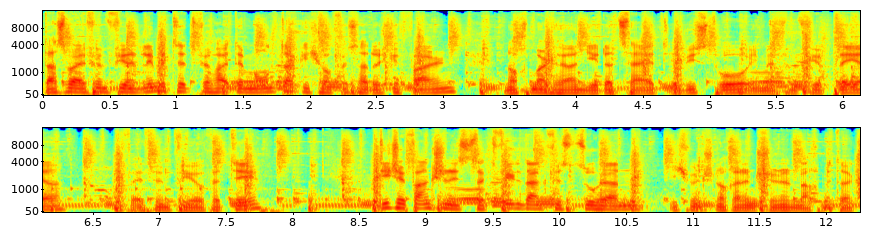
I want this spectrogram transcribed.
Das war FM4 Unlimited für heute Montag. Ich hoffe, es hat euch gefallen. Nochmal hören jederzeit, ihr wisst wo, im FM4 Player, auf FM4 OVT. DJ Functionist sagt vielen Dank fürs Zuhören. Ich wünsche noch einen schönen Nachmittag.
